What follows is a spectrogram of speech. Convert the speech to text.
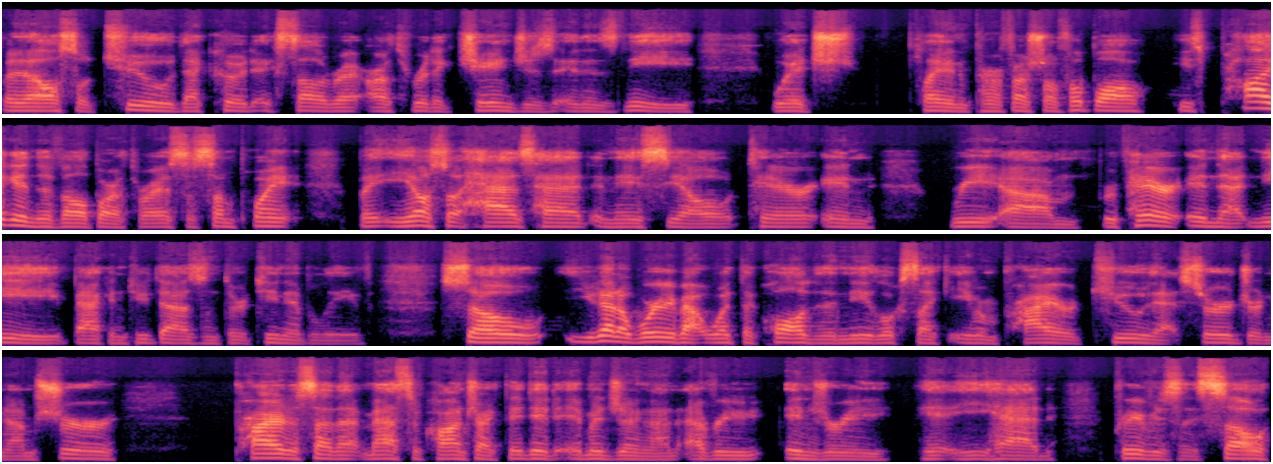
but also two that could accelerate arthritic changes in his knee, which playing professional football, he's probably going to develop arthritis at some point. But he also has had an ACL tear in re um, repair in that knee back in 2013, I believe. So you got to worry about what the quality of the knee looks like even prior to that surgery. And I'm sure prior to sign that massive contract, they did imaging on every injury he, he had previously. So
